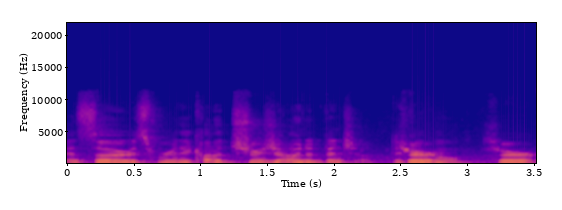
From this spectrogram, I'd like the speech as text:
And so it's really kind of choose your own adventure, if Sure. you will. Sure.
